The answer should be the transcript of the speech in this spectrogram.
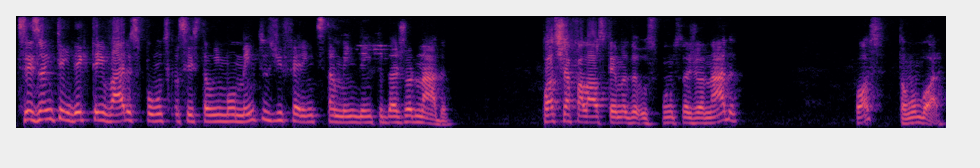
Vocês vão entender que tem vários pontos que vocês estão em momentos diferentes também dentro da jornada. Posso já falar os temas, os pontos da jornada? Posso? Então vamos embora.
